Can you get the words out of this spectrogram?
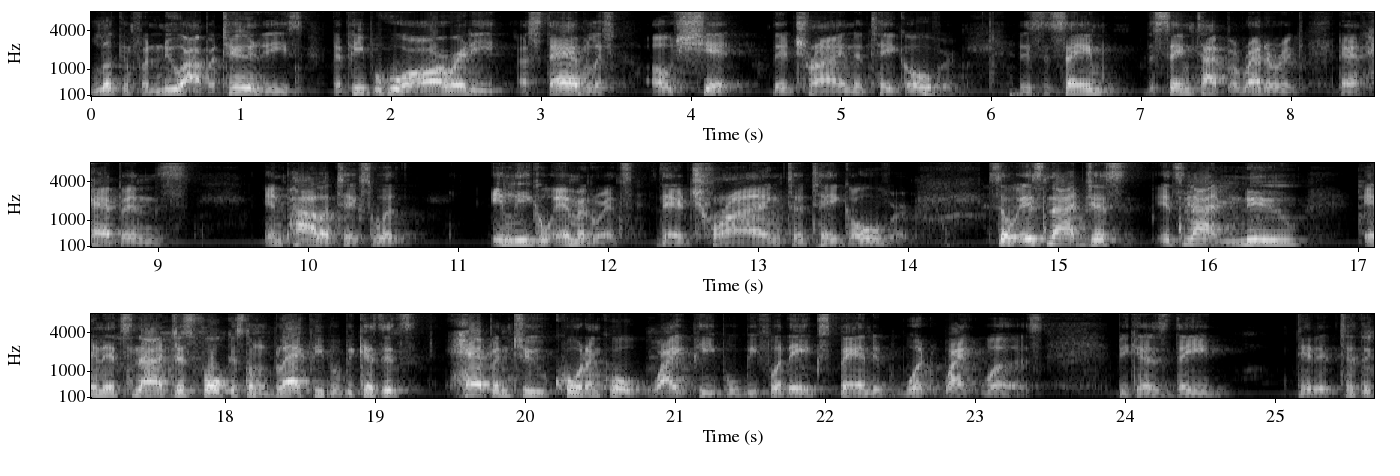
looking for new opportunities. The people who are already established, oh shit, they're trying to take over. It's the same the same type of rhetoric that happens in politics with illegal immigrants. They're trying to take over. So it's not just it's not new and it's not just focused on black people because it's happened to quote unquote white people before they expanded what white was. Because they did it to the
